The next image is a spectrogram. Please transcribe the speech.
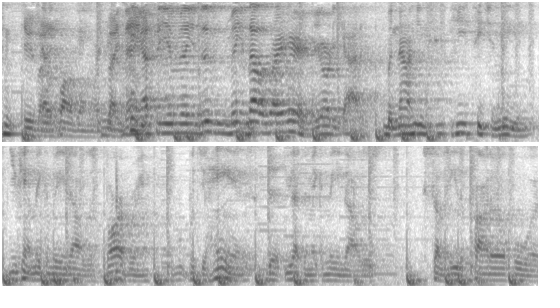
He was like, ball game right he's like, dang, I see you a million, this is a million dollars right here. You already got it. But now he's he's teaching me you can't make a million dollars barbering with your hands. Yeah. You have to make a million dollars selling either product or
